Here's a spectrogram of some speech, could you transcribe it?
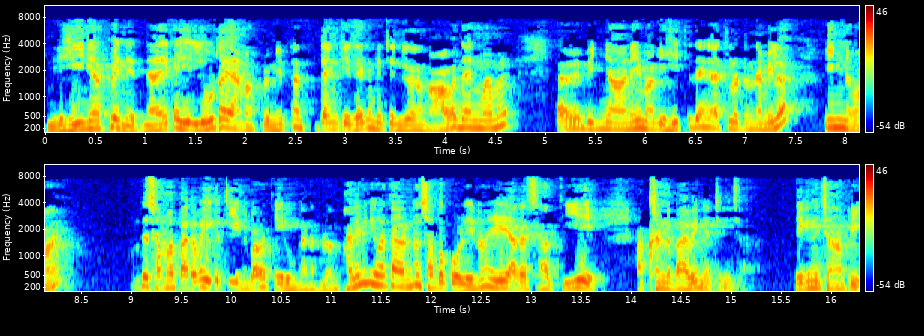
මේක හීනයක් වෙන්නේ නැහැ. ඒක හිල්ලුට යamak වෙන්නේ නැත්නම් දැන් කේසයක මෙතෙන් ඉඳන් ආවා. දැන් මම විඥානයේ මගේ හිත දැන් ඇතුළට නැමිලා ඉන්නවා. හොඳ සමබරව ඒක තියෙන බව තේරුම් ගන්න පුළුවන්. පළවෙනි වතාවට නම් සබකෝලේනවා. ඒ අර සතියේ අඛණ්ඩ භාවය නැති නිසා. ඒක නිසා අපි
